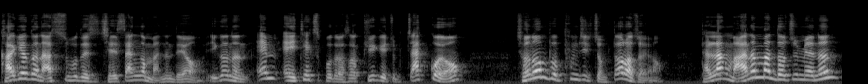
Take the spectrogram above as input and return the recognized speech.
가격은 ASUS 보드에서 제일 싼 건 맞는데요. 이거는 mATX 보드라서 규격이 좀 작고요. 전원부 품질이 좀 떨어져요. 달랑 만원만 더 주면은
